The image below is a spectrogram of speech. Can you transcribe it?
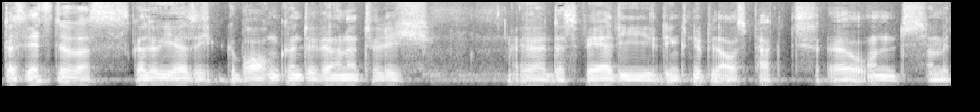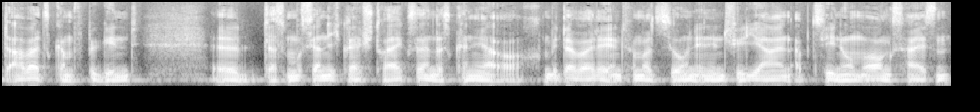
Das Letzte, was Galeria sich gebrauchen könnte, wäre natürlich, äh, dass Verdi den Knüppel auspackt äh, und mit Arbeitskampf beginnt. Äh, das muss ja nicht gleich Streik sein, das kann ja auch Mitarbeiterinformation in den Filialen ab 10 Uhr morgens heißen.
